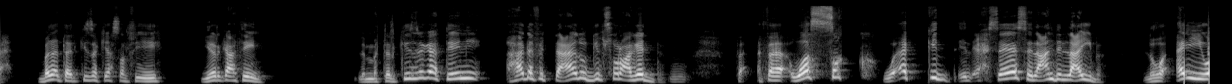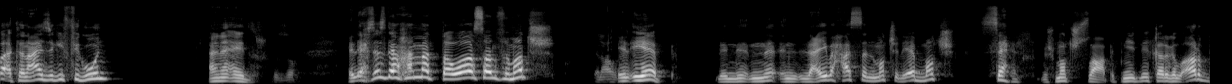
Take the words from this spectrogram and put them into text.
2-1 بدأ تركيزك يحصل فيه إيه؟ يرجع تاني. لما التركيز رجع تاني هدف التعادل جه بسرعة جدا. فوثق وأكد الإحساس اللي عند اللعيبة اللي هو أي وقت أنا عايز أجيب فيه جون أنا قادر. بالظبط. الإحساس ده يا محمد تواصل في ماتش العودة. الإياب لأن اللعيبة حاسة إن ماتش الإياب ماتش سهل مش ماتش صعب. اتنين اتنين خارج الأرض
